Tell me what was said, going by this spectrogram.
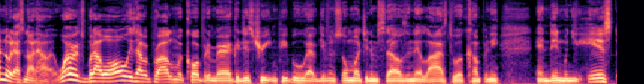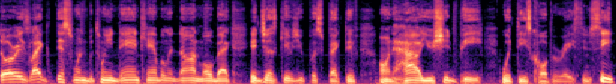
I know that's not how it works, but I will always have a problem with corporate America just treating people who have given so much of themselves and their lives to a company. And then when you hear stories like this one between Dan Campbell and Don Muhlbach, it just gives you perspective on how you should be with these corporations. See,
